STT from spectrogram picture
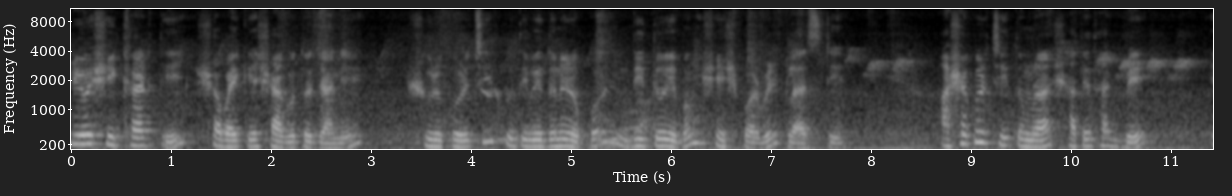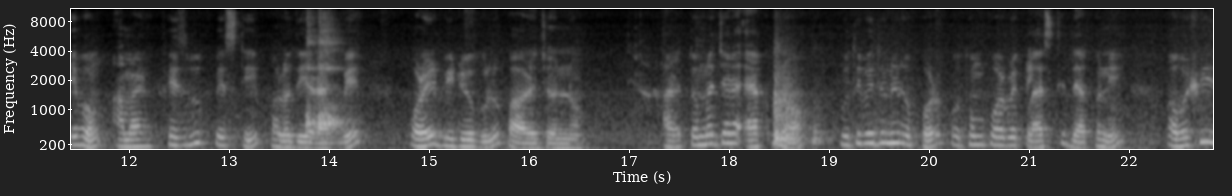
প্রিয় শিক্ষার্থী, সবাইকে স্বাগত জানিয়ে শুরু করেছি প্রতিবেদনের ওপর দ্বিতীয় এবং শেষ পর্বের ক্লাসটি। আশা করছি তোমরা সাথে থাকবে এবং আমার ফেসবুক পেজটি ফলো দিয়ে রাখবে পরের ভিডিওগুলো পাওয়ার জন্য। আর তোমরা যারা এখনও প্রতিবেদনের ওপর প্রথম পর্বের ক্লাসটি দেখোনি, অবশ্যই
